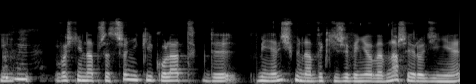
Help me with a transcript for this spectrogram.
i mhm. właśnie na przestrzeni kilku lat, gdy zmienialiśmy nawyki żywieniowe w naszej rodzinie,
